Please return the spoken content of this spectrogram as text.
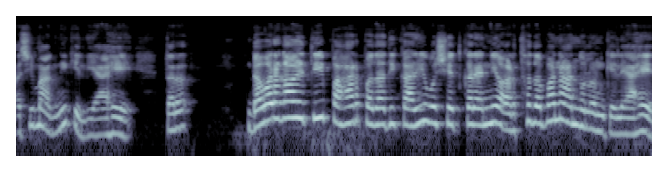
अशी मागणी केली आहे. तर डवरगाव येथील पहार पदाधिकारी व शेतकऱ्यांनी अर्थदबन आंदोलन केले आहे.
